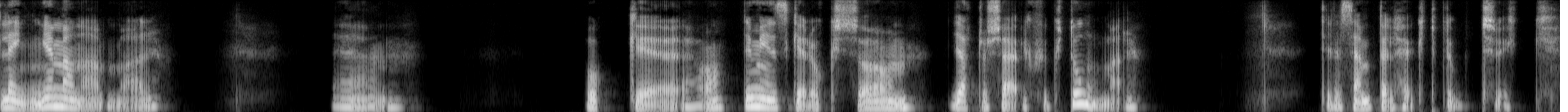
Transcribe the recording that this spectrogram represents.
länge man ammar. Eh, och eh, ja, det minskar också hjärt och kärlsjukdomar. Till exempel högt blodtryck.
